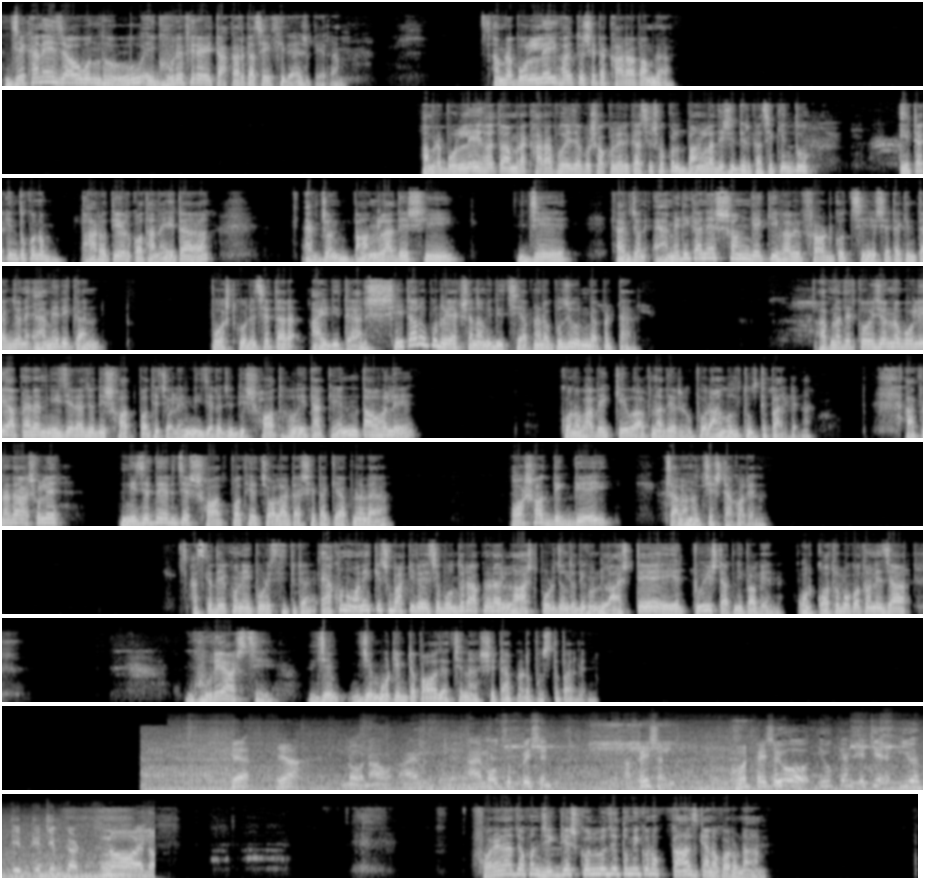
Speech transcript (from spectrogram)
যেখানেই যাও বন্ধু, এই ঘুরে ফিরে এই টাকার কাছেই ফিরে আসবে এরা। আমরা বললেই হয়তো সেটা খারাপ আমরা। আমরা বললেই হয়তো আমরা খারাপ হয়ে যাব সকলের কাছে, সকল বাংলাদেশিদের কাছে, কিন্তু এটা কিন্তু কোনো ভারতীয়র কথা না। এটা একজন বাংলাদেশি যে একজন আমেরিকানের সঙ্গে কীভাবে ফ্রড করছে, সেটা কিন্তু একজন আমেরিকান পোস্ট করেছে তার আইডিতে। আর সেটার উপর রিয়াকশন আমি দিচ্ছি। আপনারা বুঝুন ব্যাপারটা। আপনাদেরকে ওই জন্য বলি, আপনারা নিজেরা যদি সৎ পথে চলেন, নিজেরা যদি সৎ হয়ে থাকেন, তাহলে কোনোভাবেই কেউ আপনাদের উপর আঙুল তুলতে পারবে না। আপনারা আসলে নিজেদের যে সৎ পথে চলাটা, সেটাকে আপনারা অসৎ দিক দিয়েই চালানোর চেষ্টা করেন। আজকে দেখুন এই পরিস্থিতিটা। এখন অনেক কিছু বাকি রয়েছে। বন্ধুরা, আপনারা লাস্ট পর্যন্ত দেখুন। লাস্টে এর টুইস্ট আপনি পাবেন। ওর কথোপকথনে যা ঘুরে আসছে, যে যে মোটিভটা পাওয়া যাচ্ছে না, সেটা আপনারা বুঝতে পারবেন। Here? Yeah. No, now I'm I'm also patient. A patient. What patient? You you can ATM, you have ATM card. No, I don't. Foreigner যখন জিজ্ঞেস করল যে তুমি কোনো কাজ কেন করো না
